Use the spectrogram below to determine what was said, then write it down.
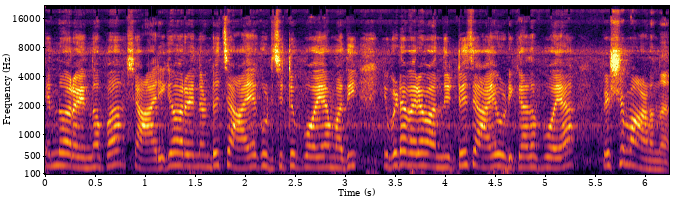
എന്ന് പറയുന്നു. അപ്പോൾ ശാരിക പറയുന്നുണ്ട് ചായ കുടിച്ചിട്ട് പോയാൽ മതി. ഇവിടെ വരെ വന്നിട്ട് ചായ കുടിക്കാതെ പോയാൽ വിഷമാണെന്ന്.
